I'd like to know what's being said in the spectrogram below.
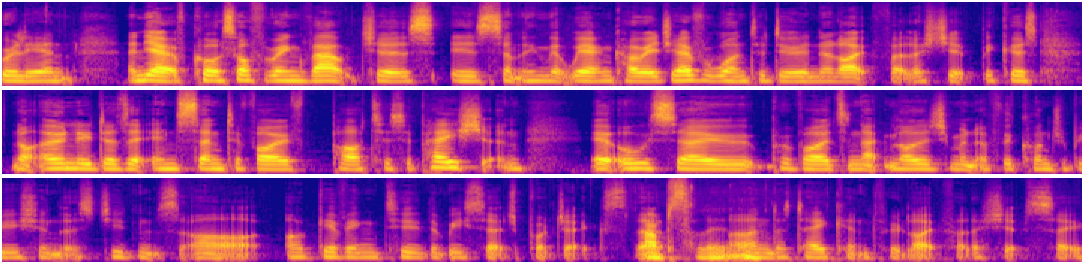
brilliant. And yeah, of course, offering vouchers is something that we encourage everyone to do in the LITE Fellowship because not only does it incentivize participation, it also provides an acknowledgement of the contribution that students are are giving to the research projects that Absolutely. are undertaken through LITE Fellowships. So yeah.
